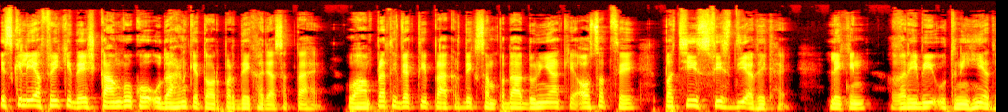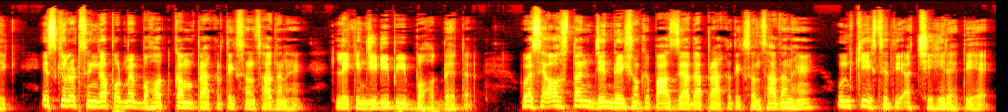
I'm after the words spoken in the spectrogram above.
इसके लिए अफ्रीकी देश कांगो को उदाहरण के तौर पर देखा जा सकता है। वहाँ प्रति व्यक्ति प्राकृतिक संपदा दुनिया के औसत से 25 फ़ीसदी अधिक है, लेकिन गरीबी उतनी ही अधिक। इसके उलट सिंगापुर में बहुत कम प्राकृतिक संसाधन हैं, लेकिन जीडीपी बहुत बेहतर। वैसे औसतन जिन देशों के पास ज़्यादा प्राकृतिक संसाधन हैं, उनकी स्थिति अच्छी ही रहती है।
